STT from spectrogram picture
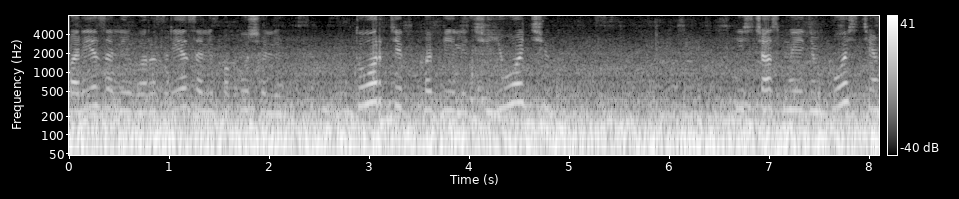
порезали его, разрезали, покушали тортик, попили чаечек. И сейчас мы едем в гости.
